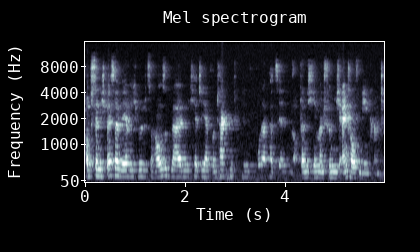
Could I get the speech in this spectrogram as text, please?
ob es denn nicht besser wäre, ich würde zu Hause bleiben, ich hätte ja Kontakt mit den Corona-Patienten, ob da nicht jemand für mich einkaufen gehen könnte.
